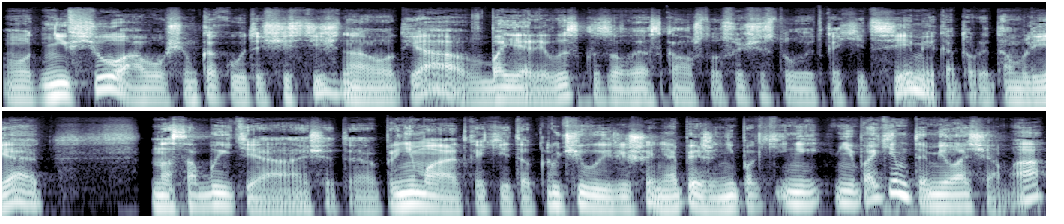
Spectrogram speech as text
Вот, не всю, а, в общем, какую-то частично. Вот я в Бояре высказал, я сказал, что существуют какие-то семьи, которые там влияют на события, значит, принимают какие-то ключевые решения. Опять же, не по, не, не по каким-то мелочам, а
